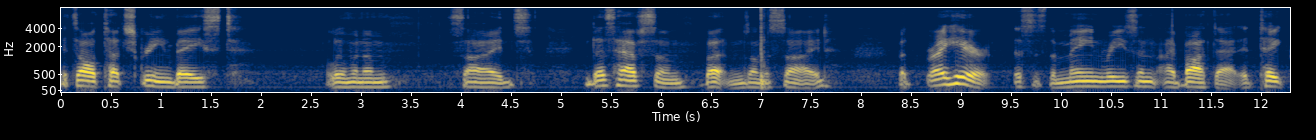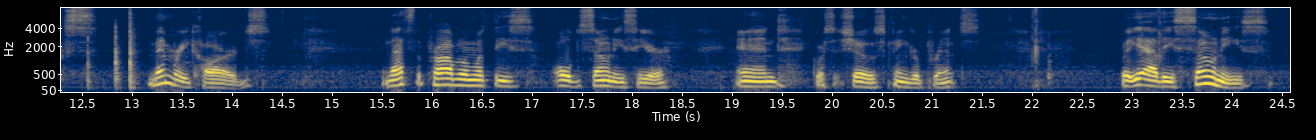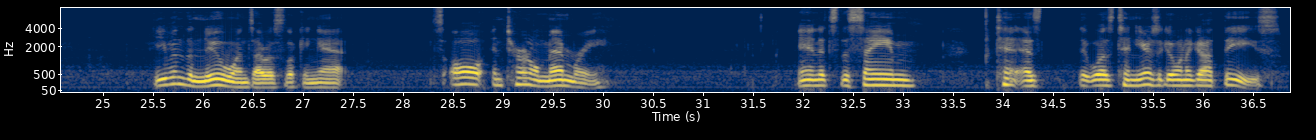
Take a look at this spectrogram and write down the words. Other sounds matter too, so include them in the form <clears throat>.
It's all touchscreen based, aluminum sides. It does have some buttons on the side, but right here, this is the main reason I bought that. It takes memory cards. And that's the problem with these old Sonys here. And of course it shows fingerprints. But yeah, these Sonys, even the new ones I was looking at, it's all internal memory. And it's the same ten, as it was 10 years ago when I got these.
